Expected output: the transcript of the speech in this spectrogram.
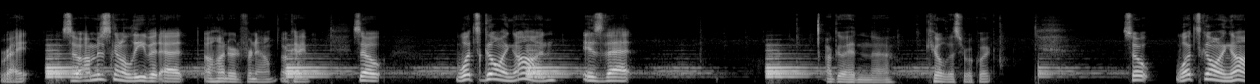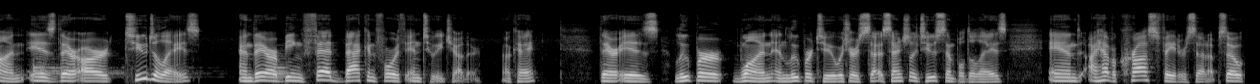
Right? So I'm just going to leave it at 100 for now, okay? So what's going on is that, I'll go ahead and uh, kill this real quick. So what's going on is there are two delays, and they are being fed back and forth into each other, okay? There is looper 1 and looper 2, which are essentially two simple delays, and I have a crossfader set up. So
